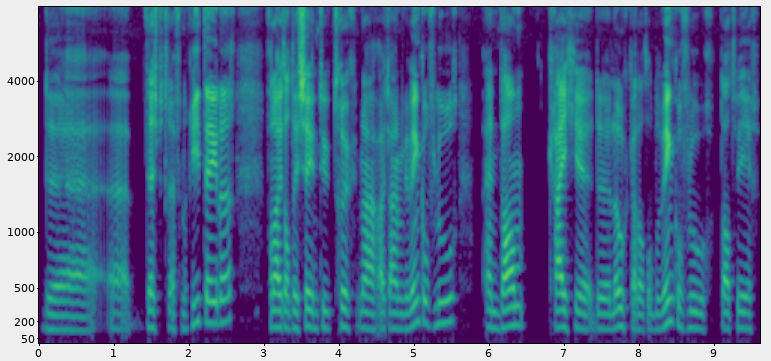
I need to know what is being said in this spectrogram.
de desbetreffende retailer. Vanuit dat DC natuurlijk terug naar uiteindelijk de winkelvloer. En dan krijg je de logica dat op de winkelvloer dat weer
